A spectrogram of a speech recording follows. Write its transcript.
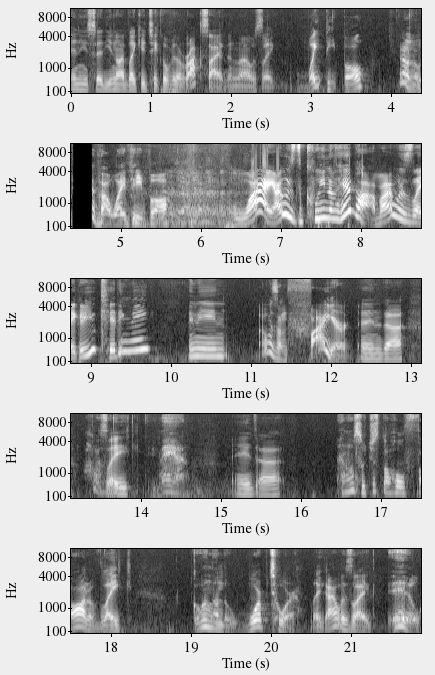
and he said, you know, I'd like you to take over the rock side, and I was like, white people? I don't know about white people. Why? I was the queen of hip hop. I was like, are you kidding me? I mean, I was on fire, and uh, I was like, man, and uh, and also just the whole thought of like going on the Warped Tour. Like I was like, ew,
